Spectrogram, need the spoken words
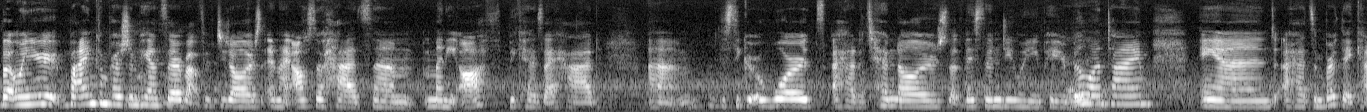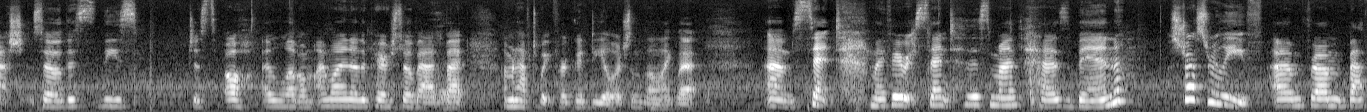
But when you're buying compression pants, they're about $50 and I also had some money off because I had um, the secret rewards. I had a $10 that they send you when you pay your bill on time and I had some birthday cash. So this these just, oh, I love them. I want another pair so bad, but I'm going to have to wait for a good deal or something like that. Um, scent. My favorite scent this month has been Stress Relief um, from Bath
